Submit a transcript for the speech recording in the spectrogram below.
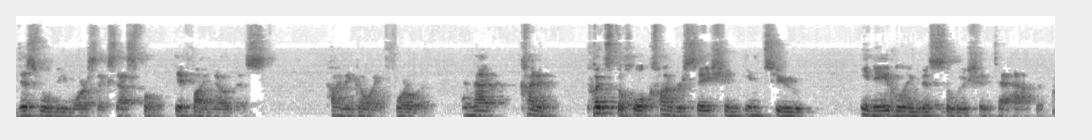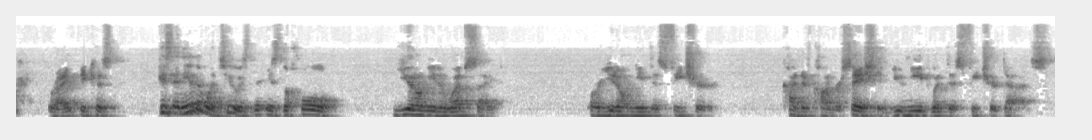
this will be more successful if I know this kind of going forward. And that kind of puts the whole conversation into enabling this solution to happen, right? Because, because and the other one too is the, is the whole you don't need a website or you don't need this feature kind of conversation. You need what this feature does.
